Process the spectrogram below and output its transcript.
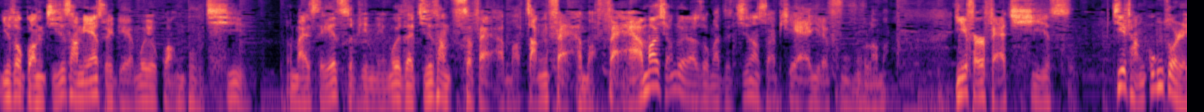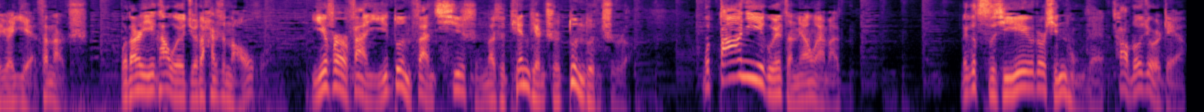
你说逛机场免税店，我又逛不起；卖奢侈品的，我又在机场吃饭嘛，涨饭嘛，饭嘛相对来说嘛，在机场算便宜的服务了嘛。一份饭七十，机场工作人员也在那儿吃。我当时一看，我又觉得还是恼火。一份饭一顿饭七十，那是天天吃，顿顿吃了。我打你一个月挣两万嘛，那个慈禧也有点心痛噻。差不多就是这样。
